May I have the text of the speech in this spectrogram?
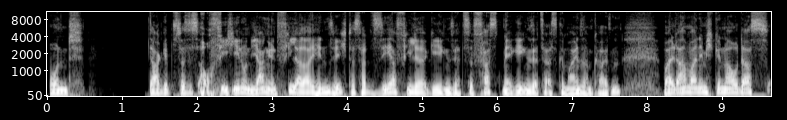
Und da gibt es, das ist auch wie Yin und Yang in vielerlei Hinsicht. Das hat sehr viele Gegensätze, fast mehr Gegensätze als Gemeinsamkeiten. Weil da haben wir nämlich genau das,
